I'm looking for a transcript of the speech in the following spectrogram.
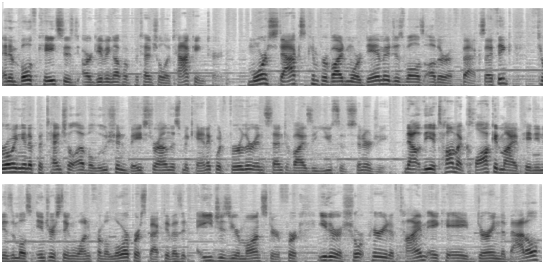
and in both cases are giving up a potential attacking turn. More stacks can provide more damage as well as other effects. I think throwing in a potential evolution based around this mechanic would further incentivize the use of synergy. Now, the atomic clock, in my opinion, is the most interesting one from a lore perspective as it ages your monster for either a short period of time, aka during the battle,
